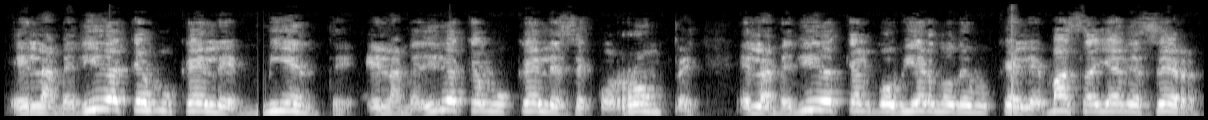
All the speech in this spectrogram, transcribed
En la medida que Bukele miente, en la medida que Bukele se corrompe, en la medida que el gobierno de Bukele, más allá de ser,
